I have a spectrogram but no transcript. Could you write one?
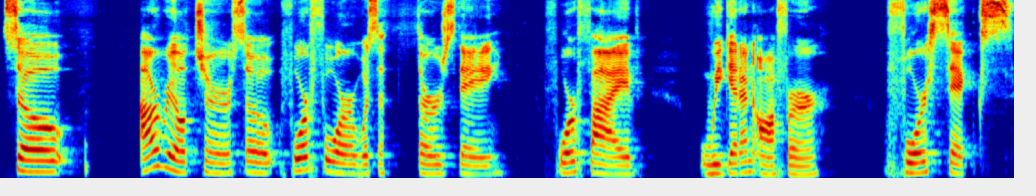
So our realtor so 4-4 was a thursday 4-5 we get an offer. 4-6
